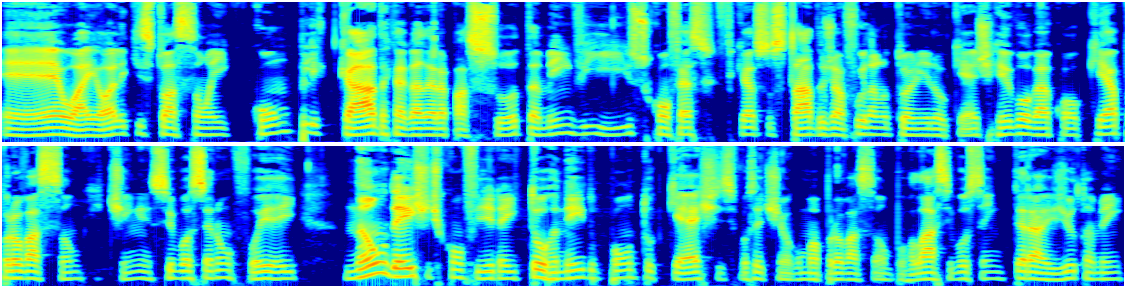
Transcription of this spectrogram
É, uai, olha que situação aí complicada que a galera passou. Também vi isso, confesso que fiquei assustado. Já fui lá no Tornado Cash revogar qualquer aprovação que tinha. Se você não foi aí, não deixe de conferir aí tornado.cash se você tinha alguma aprovação por lá, se você interagiu também,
